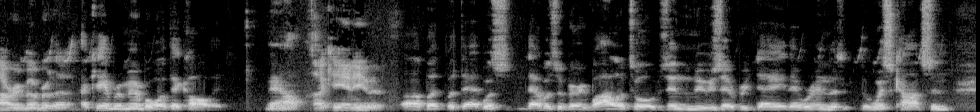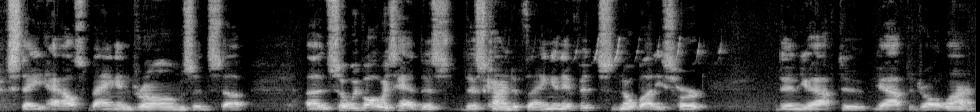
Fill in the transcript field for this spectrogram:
I remember that. I can't remember what they call it now. I can't either. Uh, but but that was that was a very volatile. It was in the news every day. They were in the, the Wisconsin State House banging drums and stuff. Uh, so we've always had this this kind of thing. And if it's nobody's hurt, then you have to you have to draw a line.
